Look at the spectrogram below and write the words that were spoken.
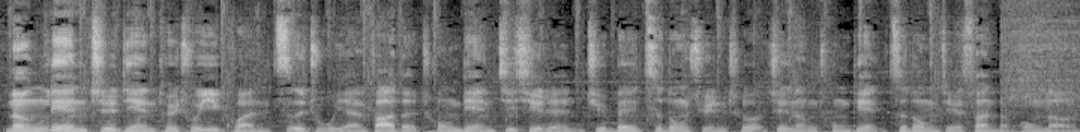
能链智电推出一款自主研发的充电机器人，具备自动寻车、智能充电、自动结算等功能。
